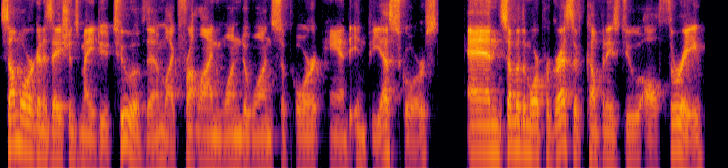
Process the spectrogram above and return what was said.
Some organizations may do two of them, like frontline one to one support and NPS scores. And some of the more progressive companies do all three.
